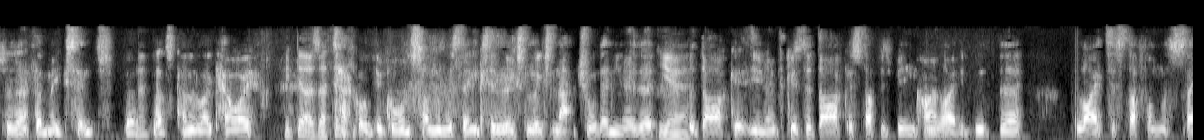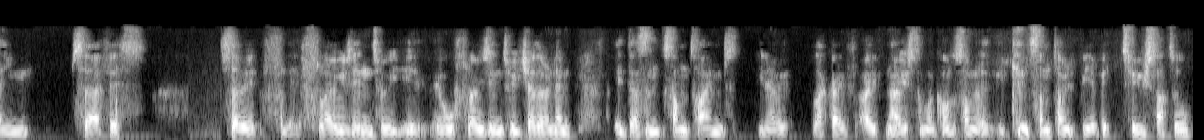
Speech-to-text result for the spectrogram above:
So I don't know if that makes sense, but No. that's kind of like how I It does. I think. tackled the Gaunt Summoners thing because it looks looks natural. Then you know the Yeah. the darker you know because the darker stuff is being highlighted with the lighter stuff on the same surface, so it it flows into it, it all flows into each other, and then it doesn't. Sometimes you know, like I've I've noticed on my Gaunt Summoner, it can sometimes be a bit too subtle,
